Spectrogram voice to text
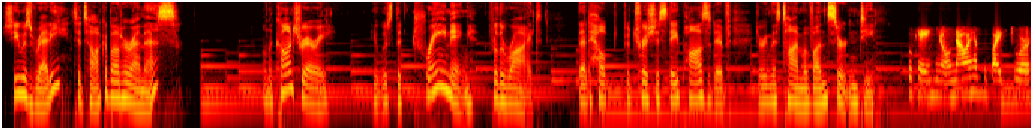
She was ready to talk about her MS. On the contrary, it was the training for the ride that helped Patricia stay positive during this time of uncertainty. Okay, you know, now I have the bike tour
